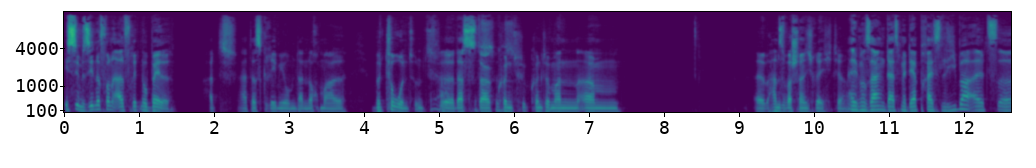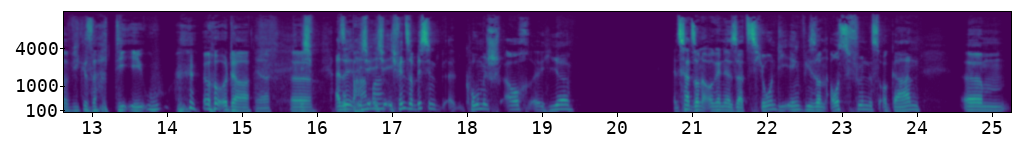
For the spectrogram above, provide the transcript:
ist im Sinne von Alfred Nobel, hat hat das Gremium dann nochmal betont und Ja, äh, das, das da könnte könnte man ähm, äh, haben sie wahrscheinlich recht, ja. Also ich muss sagen, da ist mir der Preis lieber als, äh, wie gesagt, die EU oder ja. äh, ich, also Obama? ich, ich, ich finde so ein bisschen äh, komisch auch äh, hier. Es ist halt so eine Organisation, die irgendwie so ein ausführendes Organ ähm,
